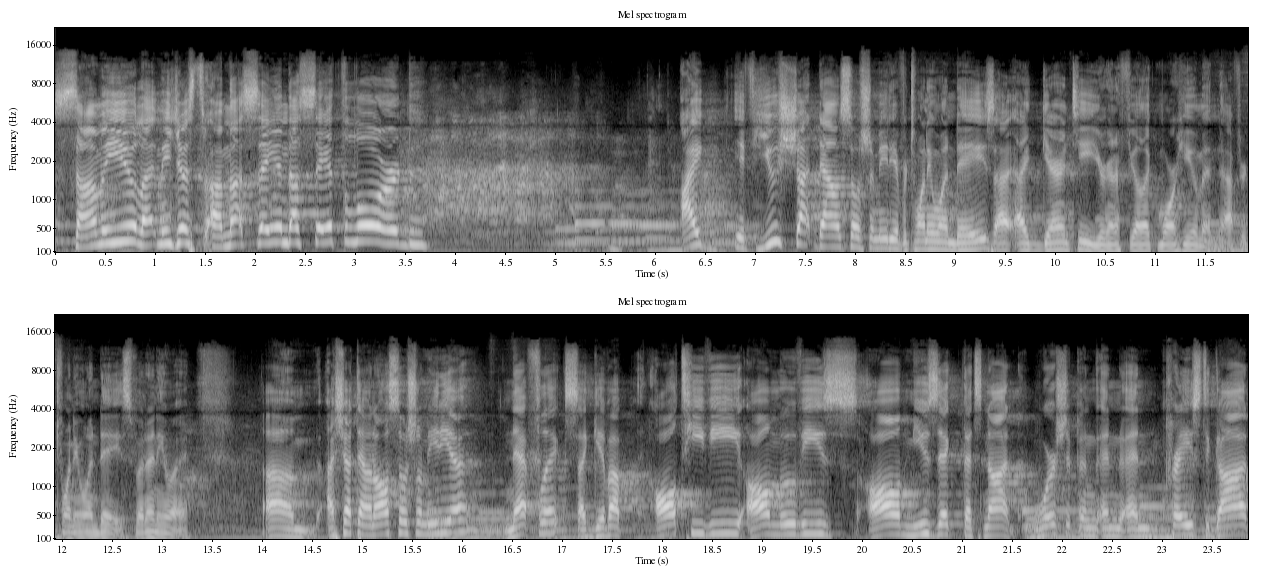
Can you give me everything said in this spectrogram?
Some of you, let me just, I'm not saying thus saith the Lord. I, if you shut down social media for 21 days, I, I guarantee you're going to feel like more human after 21 days. But anyway, um, I shut down all social media, Netflix. I give up all TV, all movies, all music that's not worship and, and, and praise to God,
